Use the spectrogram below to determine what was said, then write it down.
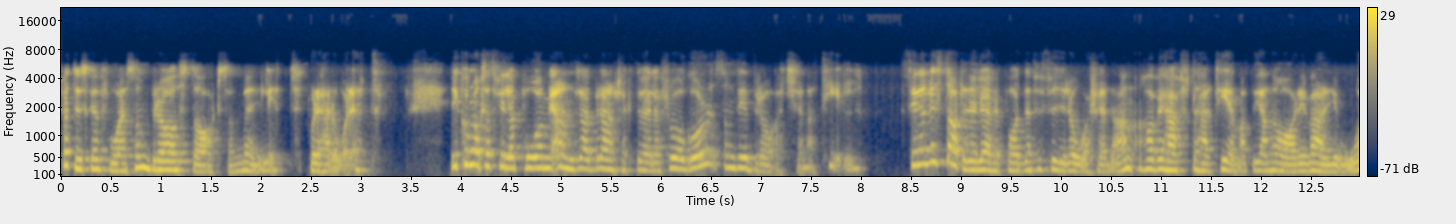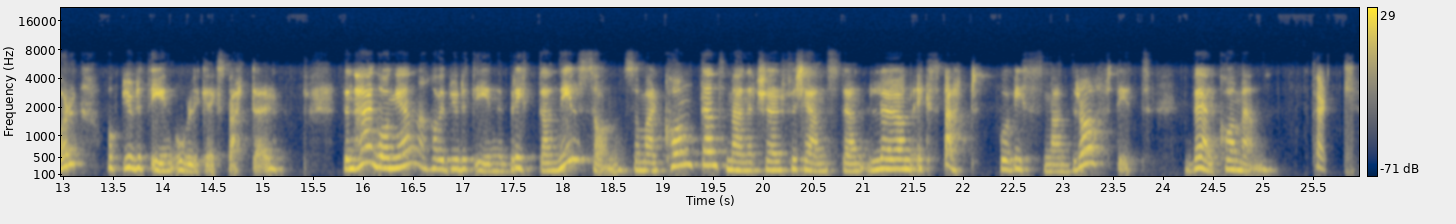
för att du ska få en så bra start som möjligt på det här året. Vi kommer också att fylla på med andra branschaktuella frågor som det är bra att känna till. Sedan vi startade Lönepodden för fyra år sedan har vi haft det här temat i januari varje år och bjudit in olika experter. Den här gången har vi bjudit in Britta Nilsson som är Content Manager för tjänsten Lönexpert på Visma Draftit. Välkommen! Tack!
